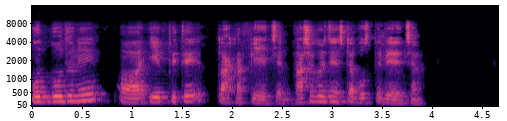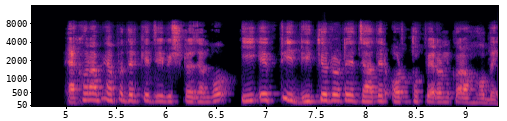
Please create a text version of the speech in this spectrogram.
উদ্বোধনে এফপিতে টাকা পেয়েছেন। আশা করি জিনিসটা বুঝতে পেরেছেন। এখন আমি আপনাদেরকে যে বিষয়টা জানব ইএফটি দ্বিতীয় লটে যাদের অর্থ প্রেরণ করা হবে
